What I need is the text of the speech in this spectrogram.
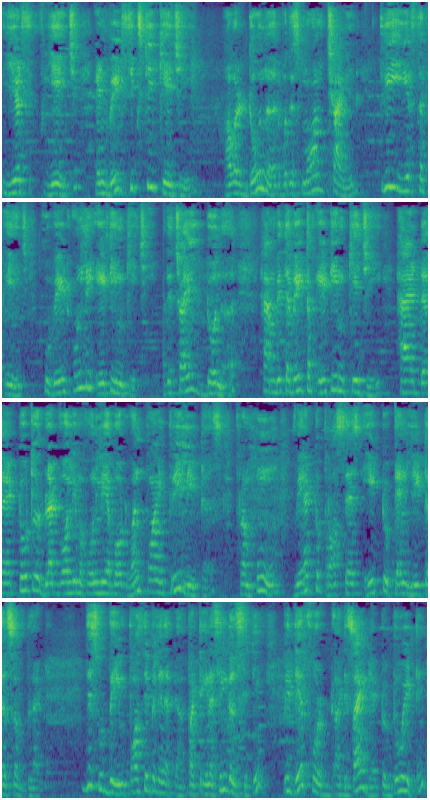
years of age and weighed 60 kg, our donor was a small child, 3 years of age, who weighed only 18 kg. The child donor um, with a weight of 18 kg had a total blood volume of only about 1.3 liters from whom we had to process 8 to 10 liters of blood. This would be impossible in a, but in a single sitting. We therefore decided to do it in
